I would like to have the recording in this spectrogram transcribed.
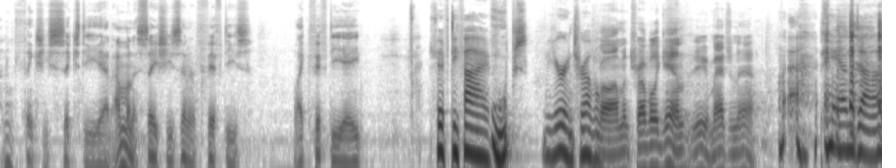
I don't think she's 60 yet. I'm going to say she's in her 50s, like 58. 55. Oops. You're in trouble. Well, I'm in trouble again. You imagine that. and uh,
